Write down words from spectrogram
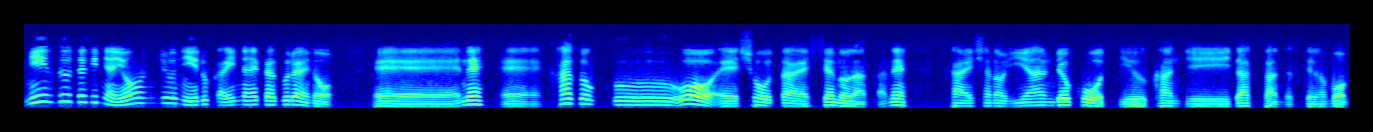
人数的には40人いるかいないかぐらいの、えね、え家族を、え招待してのなんかね、会社の慰安旅行っていう感じだったんですけども、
